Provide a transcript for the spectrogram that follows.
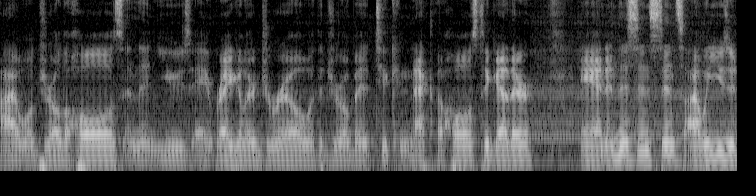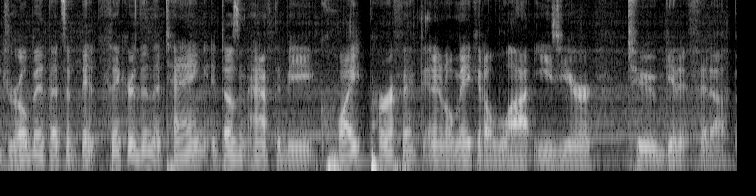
I will drill the holes and then use a regular drill with a drill bit to connect the holes together. And in this instance, I will use a drill bit that's a bit thicker than the tang. It doesn't have to be quite perfect and it'll make it a lot easier to get it fit up.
